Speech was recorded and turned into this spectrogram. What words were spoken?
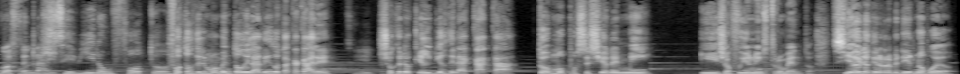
Ghost Light. Se vieron fotos. Fotos del momento de la anécdota cacal, ¿eh? Sí. Yo creo que el dios de la caca tomó posesión en mí y yo fui un instrumento. Si hoy lo quiero repetir, no puedo.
